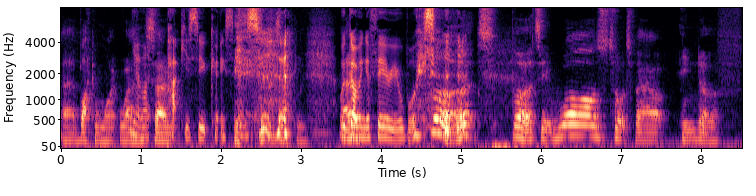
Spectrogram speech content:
uh, black and white way. yeah, like so pack your suitcases. exactly. we're Um, going ethereal, boys. but but it was talked about enough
